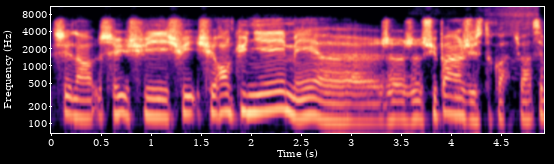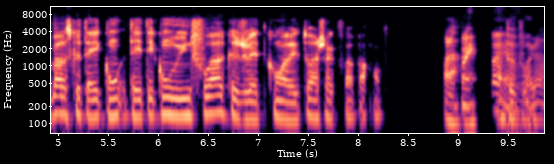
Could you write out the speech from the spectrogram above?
Je, suis- non, je, suis- je suis, je suis, je suis rancunier, mais euh, je, je, suis pas injuste, quoi. Tu vois, c'est pas parce que t'as été con, t'as été con une fois que je vais être con avec toi à chaque fois, par contre. Un Ouais, peu pour- voilà.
